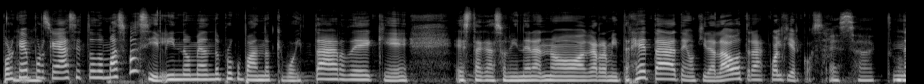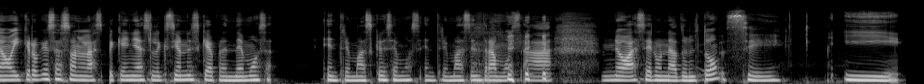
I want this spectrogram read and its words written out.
¿Por qué? Porque hace todo más fácil y no me ando preocupando que voy tarde, que esta gasolinera no agarra mi tarjeta, tengo que ir a la otra, cualquier cosa. Exacto. No, y creo que esas son las pequeñas lecciones que aprendemos entre más crecemos, entre más entramos a no hacer un adulto. Sí. Y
